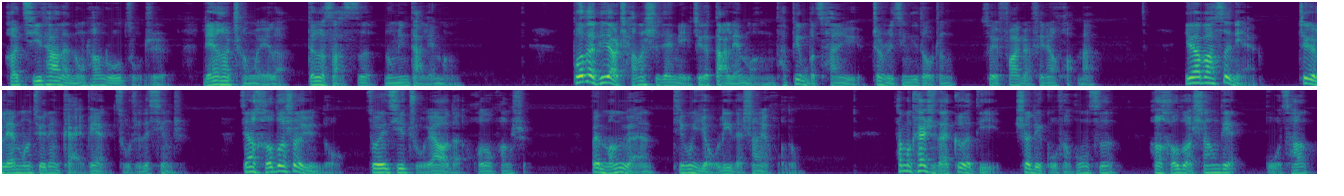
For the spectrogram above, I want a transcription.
和其他的农场主组织联合成为了德克萨斯农民大联盟。不过在比较长的时间里，这个大联盟它并不参与政治经济斗争，所以发展非常缓慢。1884年，这个联盟决定改变组织的性质，将合作社运动作为其主要的活动方式，为盟员提供有利的商业活动。他们开始在各地设立股份公司和合作商店、谷仓、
